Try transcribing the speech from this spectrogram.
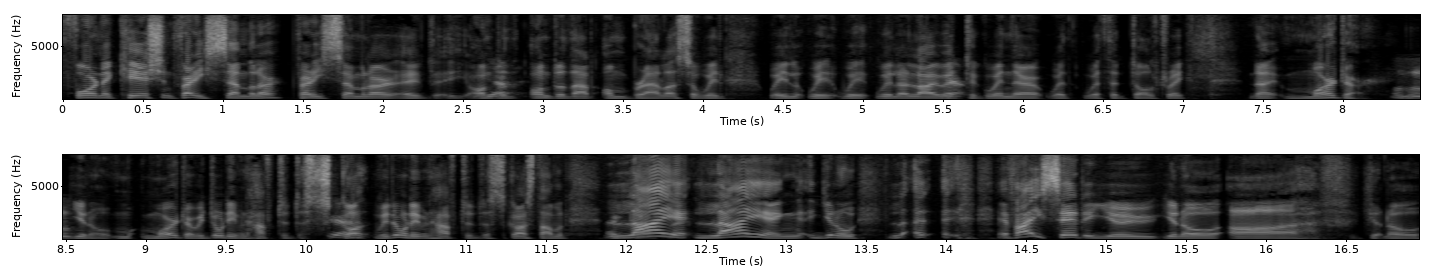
Fornication, very similar, very similar uh, under yeah. under that umbrella. So we'll we'll we'll, we'll allow yeah. it to go in there with, with adultery. Now, murder, mm-hmm. you know, m- murder. We don't even have to discuss. Yeah. We don't even have to discuss that one. Lying, lying. You know, uh, if I say to you, you know, uh, you know,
